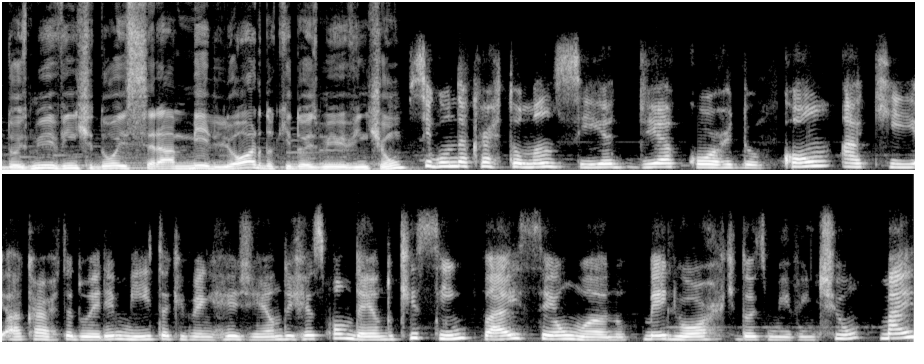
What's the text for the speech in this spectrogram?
2022 será melhor do que 2021? Segundo a cartomancia, de acordo com aqui a carta do eremita que vem regendo e respondendo que sim, vai ser um ano melhor que 2021, mas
